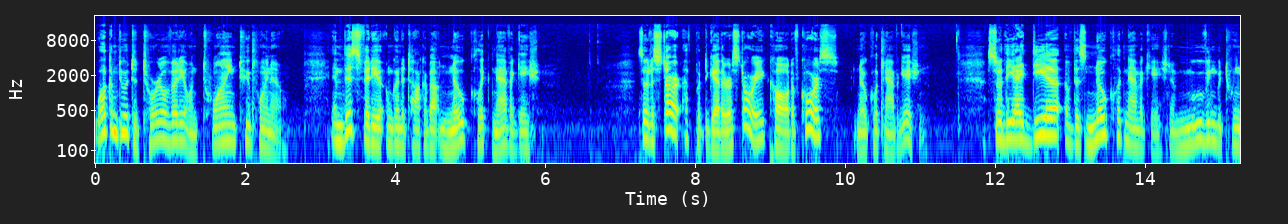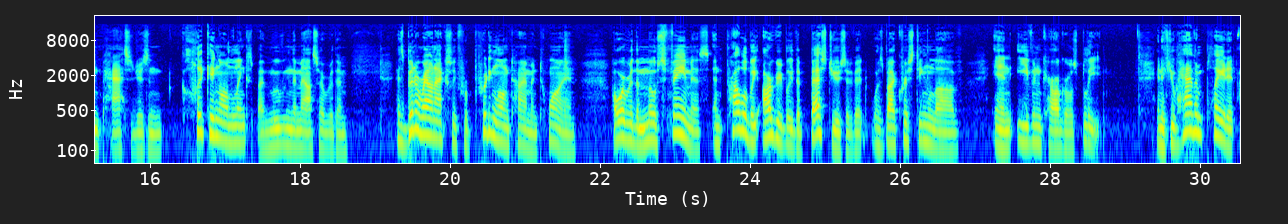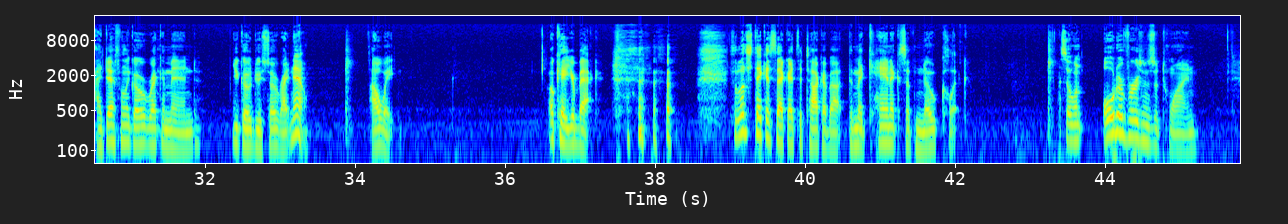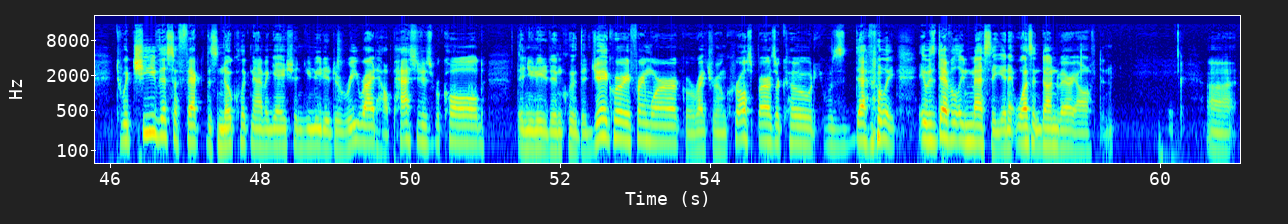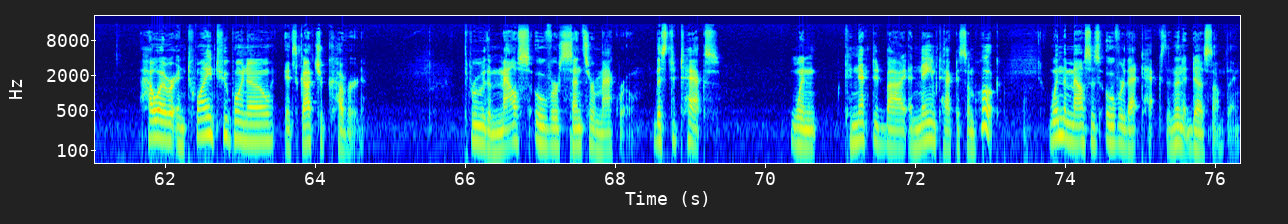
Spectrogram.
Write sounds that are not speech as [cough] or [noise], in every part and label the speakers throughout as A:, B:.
A: Welcome to a tutorial video on Twine 2.0. In this video I'm going to talk about no-click navigation. So to start I've put together a story called, of course, no-click navigation. So the idea of this no-click navigation, of moving between passages and clicking on links by moving the mouse over them, has been around actually for a pretty long time in Twine. However, the most famous, and probably arguably the best use of it, was by Christine Love in Even Cowgirls Bleed. And if you haven't played it, I definitely go recommend you go do so right now. I'll wait. Okay, you're back. [laughs] so let's take a second to talk about the mechanics of no click. So in older versions of Twine, to achieve this effect, this no click navigation, you needed to rewrite how passages were called, then you needed to include the jQuery framework or write your own cross browser code. It was definitely it was definitely messy and it wasn't done very often. Uh, however, in Twine 2.0, it's got you covered through the mouse over sensor macro. This detects when connected by a name tag to some hook when the mouse is over that text and then it does something.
